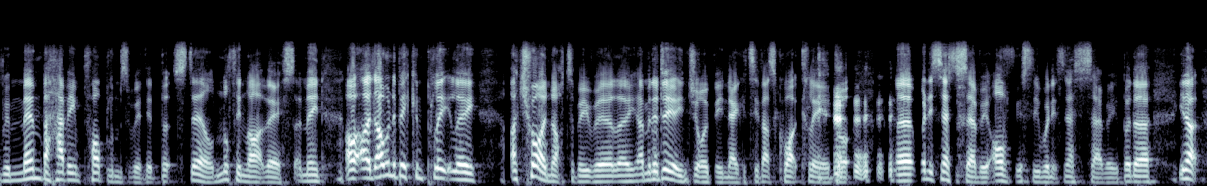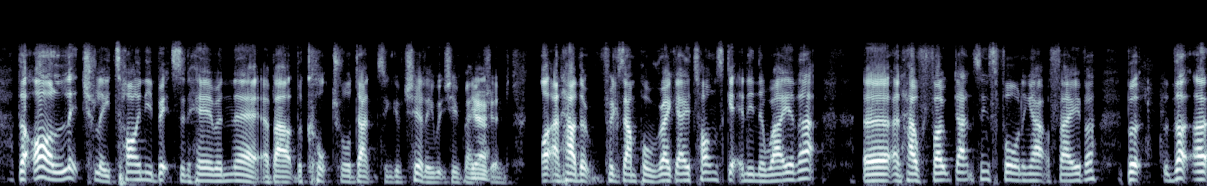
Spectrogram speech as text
remember having problems with it, but still nothing like this. I mean, I, I, don't want to be completely. I try not to be really. I mean, I do enjoy being negative. That's quite clear, but uh, when it's necessary, obviously when it's necessary. But uh, you know, there are literally tiny bits in here and there about the cultural dancing of Chile, which you've mentioned, yeah. and how that, for example, reggaeton's getting in the way of that uh, and how folk dancing's falling out of favour. But that, uh,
